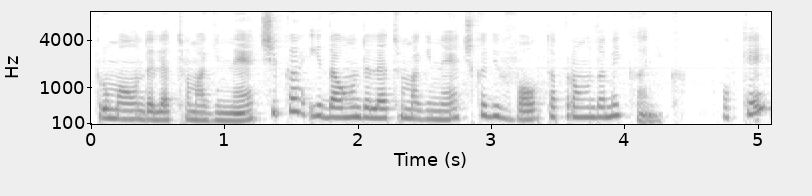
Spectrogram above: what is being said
para uma onda eletromagnética e da onda eletromagnética de volta para a onda mecânica, ok?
